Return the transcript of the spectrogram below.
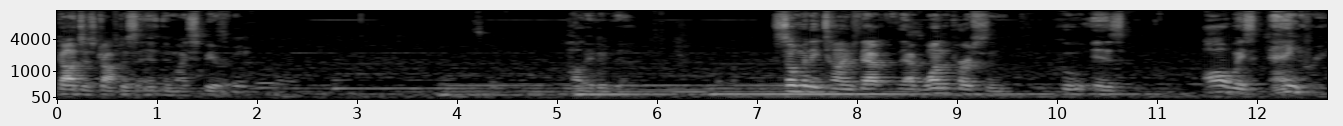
God just dropped this in, in my spirit. Hallelujah. So many times that that one person who is always angry,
